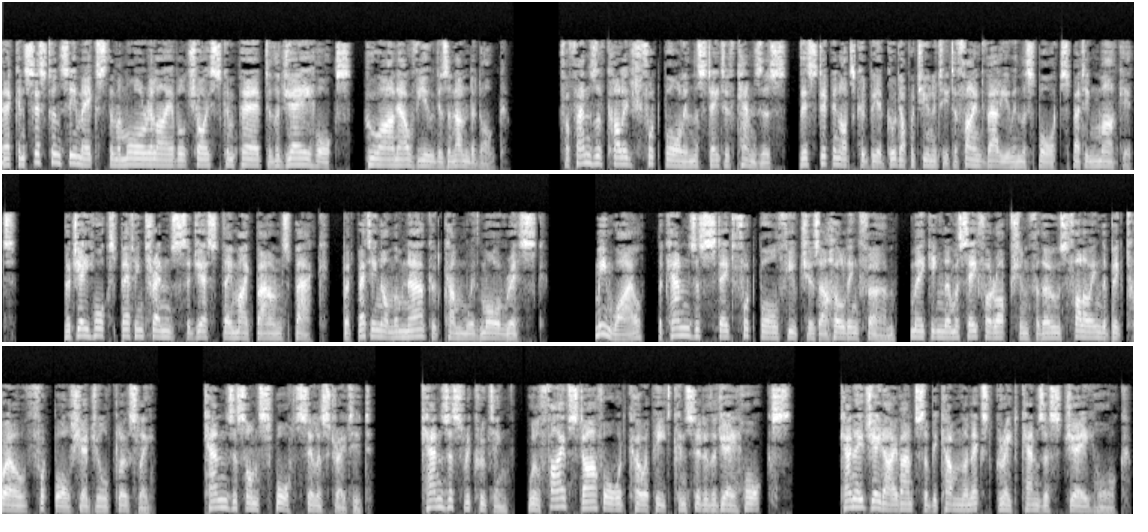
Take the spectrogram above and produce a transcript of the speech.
Their consistency makes them a more reliable choice compared to the Jayhawks, who are now viewed as an underdog. For fans of college football in the state of Kansas, this dip in odds could be a good opportunity to find value in the sports betting market. The Jayhawks betting trends suggest they might bounce back, but betting on them now could come with more risk. Meanwhile, the Kansas State football futures are holding firm, making them a safer option for those following the Big 12 football schedule closely. Kansas on Sports Illustrated. Kansas recruiting, will five-star forward Koa Peat consider the Jayhawks? Can AJ Dybantsa become the next great Kansas Jayhawk?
